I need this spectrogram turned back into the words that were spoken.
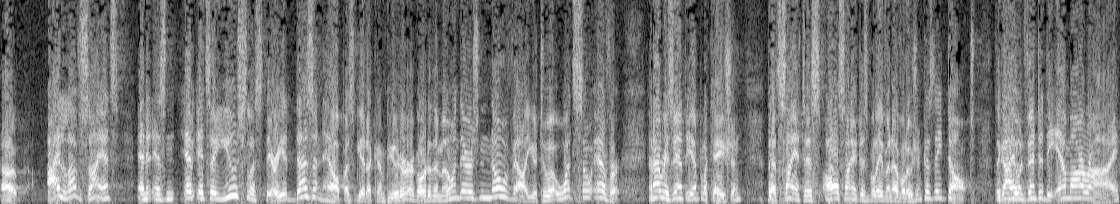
Uh, I love science, and it is, it's a useless theory. It doesn't help us get a computer or go to the moon. There's no value to it whatsoever. And I resent the implication that scientists, all scientists believe in evolution, because they don't. The guy who invented the MRI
